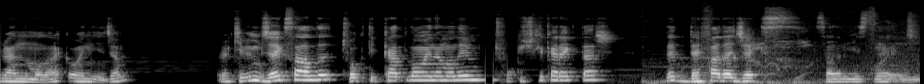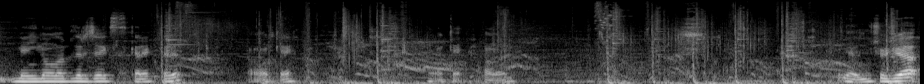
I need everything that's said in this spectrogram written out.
random olarak oynayacağım. Rakibim Jax aldı. Çok dikkatli oynamalıyım. Çok güçlü karakter. De Defada Jax. Sanırım ismi main olabilir Jax karakteri. Okey. Okey tamam. Yani bu çocuğa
